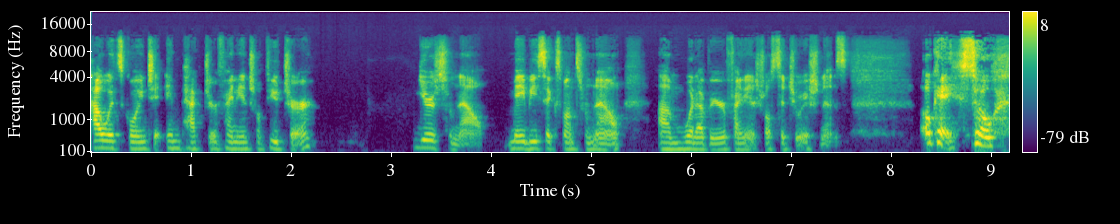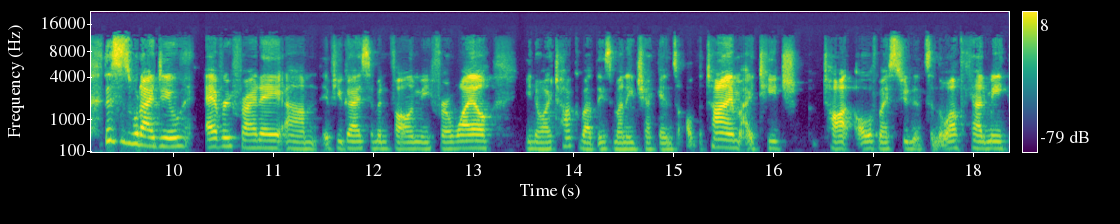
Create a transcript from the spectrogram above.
how it's going to impact your financial future years from now, maybe six months from now, um, whatever your financial situation is. Okay, so this is what I do every Friday. Um, if you guys have been following me for a while, you know I talk about these money check ins all the time. I teach taught all of my students in the Wealth Academy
